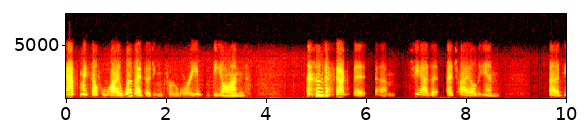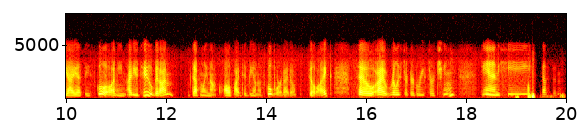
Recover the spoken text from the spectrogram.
ask myself why was I voting for Lori beyond the fact that um, she has a, a child in a DISD school. I mean, I do too, but I'm definitely not qualified to be on a school board. I don't feel like. So I really started researching, and he, Dustin,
